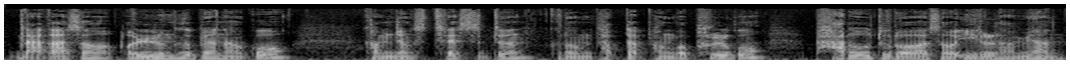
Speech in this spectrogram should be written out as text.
나가서 얼른 흡연하고 감정 스트레스든 그럼 답답한 거 풀고 바로 들어와서 일을 하면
